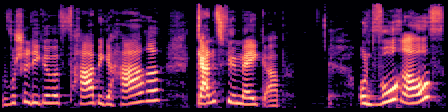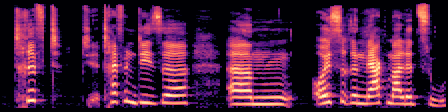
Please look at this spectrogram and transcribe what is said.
wuschelige, farbige Haare, ganz viel Make-up. Und worauf trifft, treffen diese ähm, äußeren Merkmale zu?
